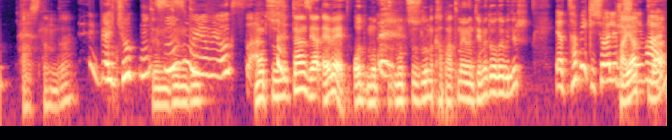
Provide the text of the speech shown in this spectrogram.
aslında ben çok mutsuz dın dın. muyum yoksa? mutsuzluktan ziyade evet o mut- mutsuzluğunu kapatma yöntemi de olabilir. Ya tabii ki şöyle bir Hayatla, şey var.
